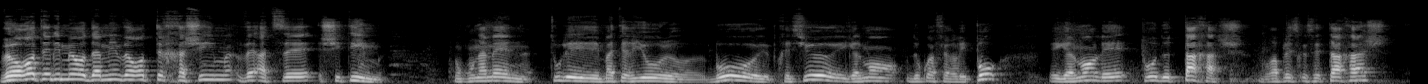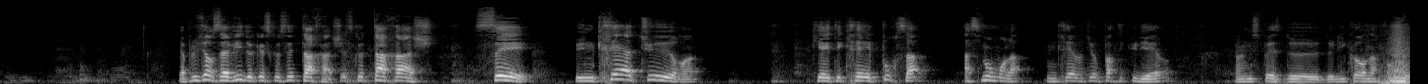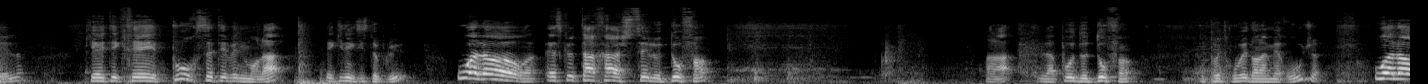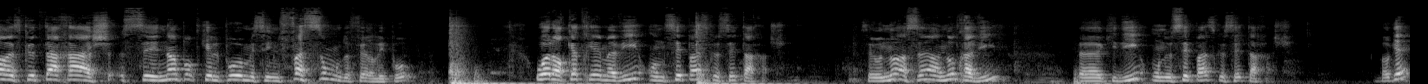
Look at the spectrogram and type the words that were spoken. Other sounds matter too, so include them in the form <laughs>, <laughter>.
Veorot Veorot Shitim. Donc on amène tous les matériaux beaux et précieux, également de quoi faire les pots, également les pots de tachash. Vous vous rappelez ce que c'est tachash? Il y a plusieurs avis de qu'est-ce que c'est tachash. Est-ce que tachash c'est une créature qui a été créée pour ça, à ce moment-là, une créature particulière, une espèce de, de licorne arc-en-ciel, qui a été créée pour cet événement-là et qui n'existe plus. Ou alors, est-ce que Tahash c'est le dauphin? Voilà, la peau de dauphin qu'on peut trouver dans la mer Rouge. Ou alors, est-ce que Tahash c'est n'importe quelle peau, mais c'est une façon de faire les peaux? Ou alors, quatrième avis, on ne sait pas ce que c'est Tahash. C'est un autre avis euh, qui dit on ne sait pas ce que c'est Tahash. Ok?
